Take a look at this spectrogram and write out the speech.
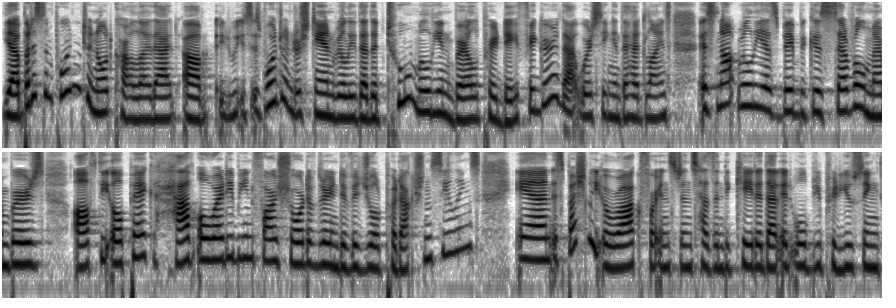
Yeah. But it's important to note, Carla, that um, it's important to understand really that the 2 million barrel per day figure that we're seeing in the headlines is not really as big because several members of the OPEC have already been far short of their individual production ceilings. And especially Iraq, for instance, has indicated that it will be producing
